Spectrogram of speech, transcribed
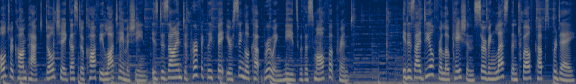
ultra-compact Dolce Gusto Coffee Latte Machine is designed to perfectly fit your single-cup brewing needs with a small footprint. It is ideal for locations serving less than 12 cups per day.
